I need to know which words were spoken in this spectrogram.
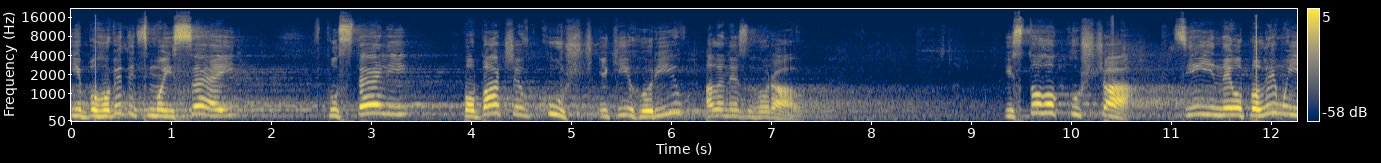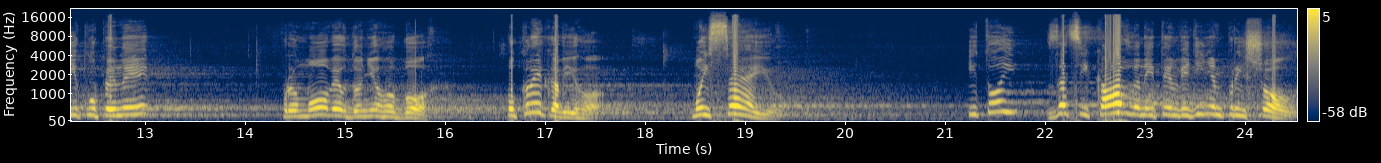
і боговидець Мойсей в пустелі побачив кущ, який горів, але не згорав. І з того куща, цієї неопалимої купини, промовив до нього Бог, покликав його Мойсею. І той, зацікавлений тим видінням, прийшов.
